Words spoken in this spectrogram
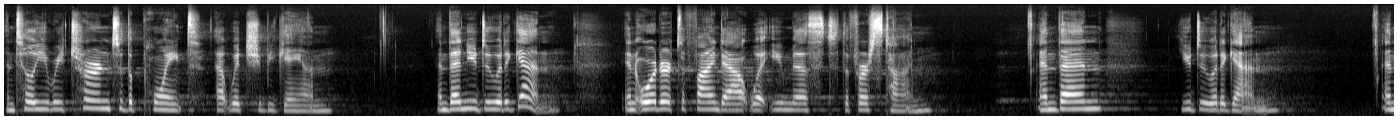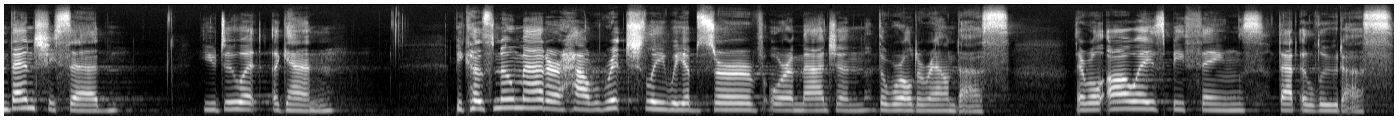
until you return to the point at which you began. And then you do it again in order to find out what you missed the first time. And then you do it again. And then, she said, you do it again. Because no matter how richly we observe or imagine the world around us, there will always be things that elude us.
